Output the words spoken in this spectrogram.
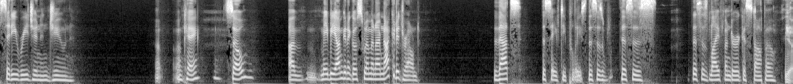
City region in June. Oh, okay, so um, maybe I'm going to go swim and I'm not going to drown. That's the safety police. This is this is this is life under a Gestapo. Yeah.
